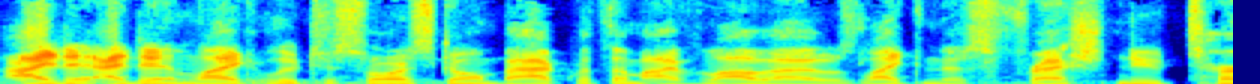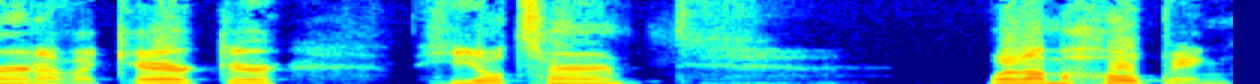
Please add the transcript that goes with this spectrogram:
I, di- I didn't like Luchasaurus going back with him. I've, I was liking this fresh new turn of a character, heel turn. What I'm hoping,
